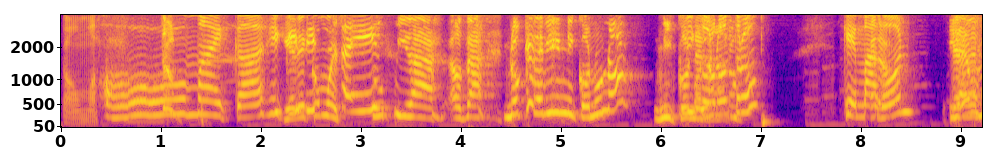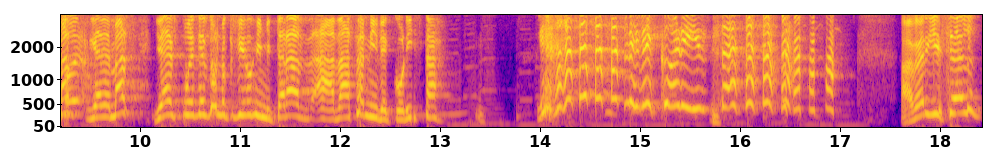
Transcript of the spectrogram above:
Como Oh my God. ¿Y Quedé como ahí? estúpida. O sea, no quedé bien ni con uno, ni con ¿Y el con otro. otro? Quemadón. Y además, y además, ya después de eso no quisieron invitar a, a Daza ni de corista. de corista. A ver, Giselle,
